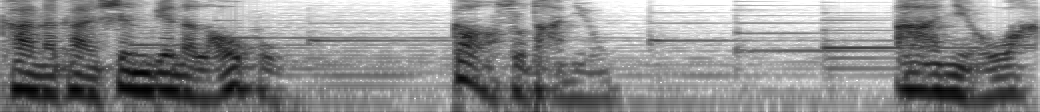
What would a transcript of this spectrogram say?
看了看身边的老虎，告诉大牛：“阿牛啊，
